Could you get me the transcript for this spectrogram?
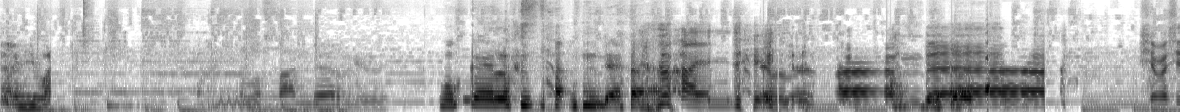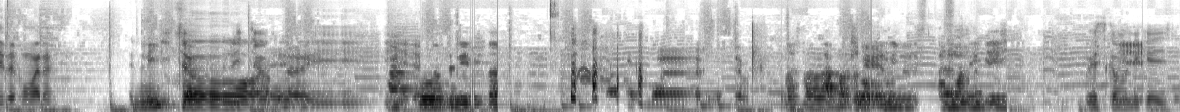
Ya, gimana Lu standar gitu. Muka lu standar. Anjir. Anda siapa sih itu kemarin? Nico. Nico. Oh, iya. aku cerita masalah apa tuh ini komunikasi Wis communication.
